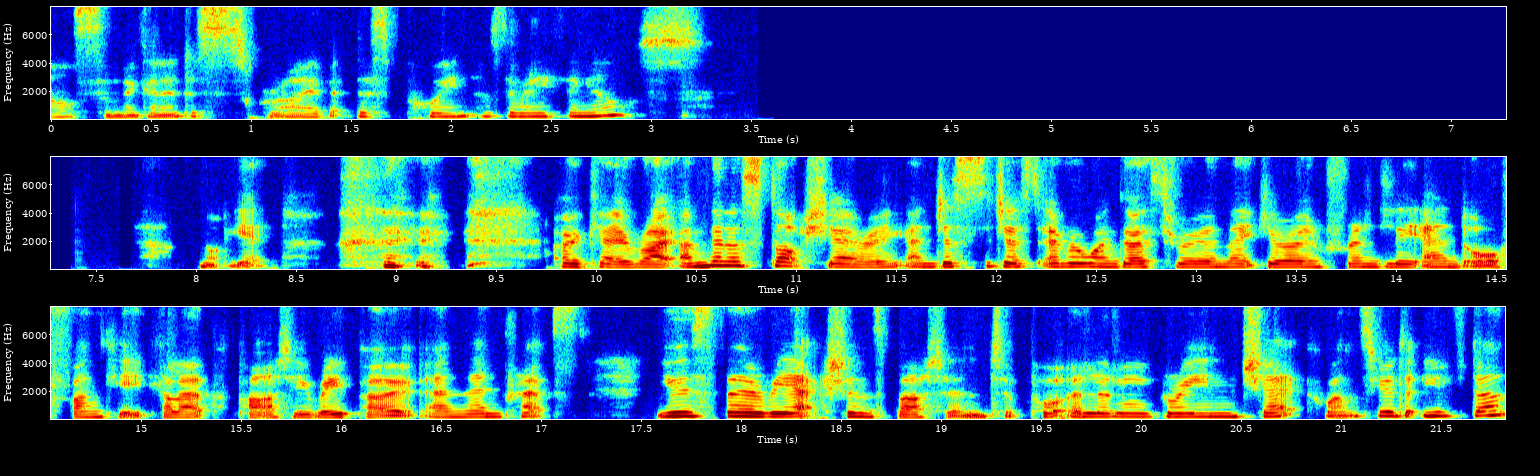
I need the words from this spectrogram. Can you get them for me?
else am I going to describe at this point? Is there anything else? Not yet. okay, right. I'm going to stop sharing and just suggest everyone go through and make your own friendly and or funky collab party repo and then perhaps use the reactions button to put a little green check once you've done.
